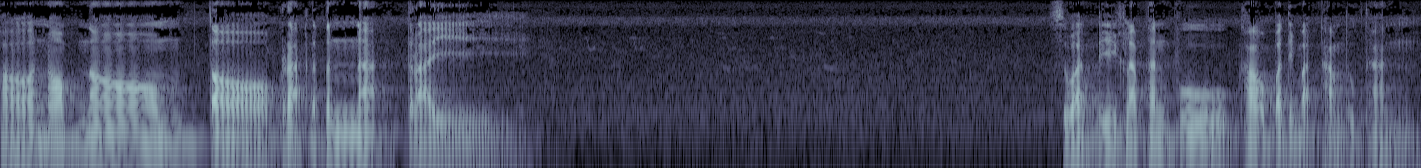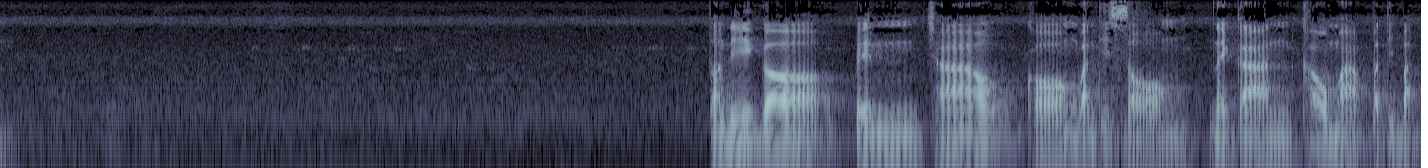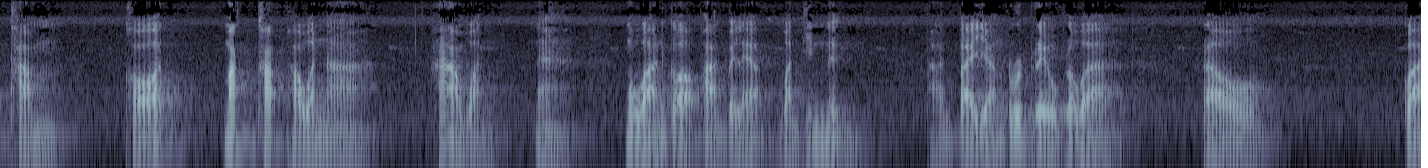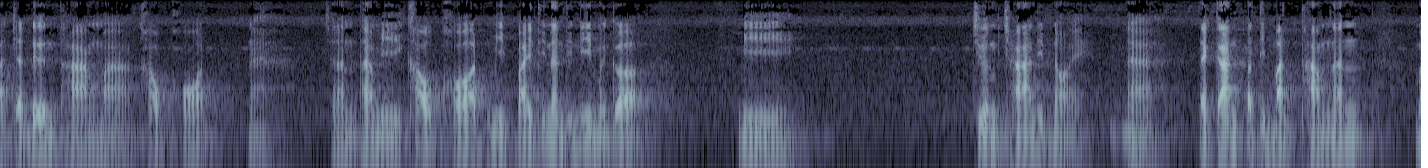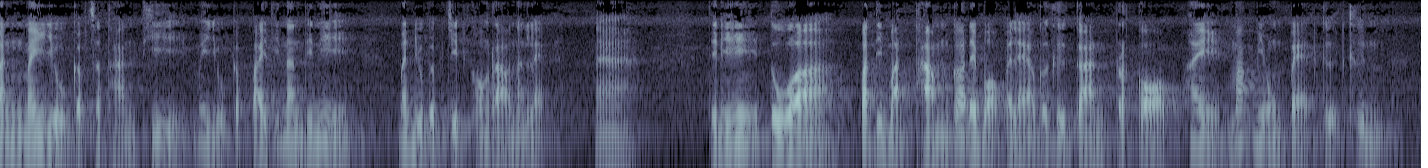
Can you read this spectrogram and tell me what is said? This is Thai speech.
ขอนอบน้อมต่อพระรัตนตรัย สวัสดีครับท่านผู้เข้าปฏิบัติธรรมทุกท่าน ตอนนี้ก็เป็นเช้าของวันที่สองในการเข้ามาปฏิบัติธรรม คอร์สมัคคภาวนาห้าวันนะเมื่อวานก็ผ่านไปแล้ววันที่หนึ่ง ผ่านไปอย่างรวดเร็ว เพราะว่าเรากว่าจะเดินทางมาเข้าคอร์สนะฉะนั้นถ้ามีเข้าคอร์สมีไปที่นั่นที่นี่มันก็มีเชื่องช้านิดหน่อยนะแต่การปฏิบัติธรรมนั้น มันไม่อยู่กับสถานที่ไม่อยู่กับไปที่นั่นที่นี่ มันอยู่กับจิตของเรานั่นแหละนะทีนี้ตัวปฏิบัติธรรมก็ได้บอกไปแล้วก็คือการประกอบให้มรรคมีองค์แปดเกิดขึ้น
